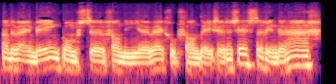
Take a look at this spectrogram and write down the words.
Hadden wij een bijeenkomst eh, van die eh, werkgroep van D66 in Den Haag.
